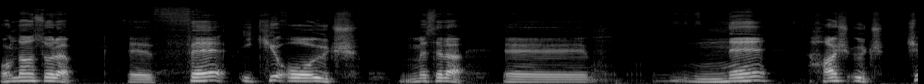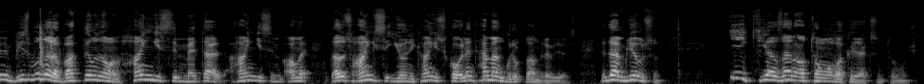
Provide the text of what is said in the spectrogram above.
ondan sonra e, F2O3, mesela e, NH3. Şimdi biz bunlara baktığımız zaman hangisi metal, hangisi ama daha doğrusu hangisi iyonik, hangisi kovalent hemen gruplandırabiliriz. Neden biliyor musun? İlk yazan atoma bakacaksın Tomuş.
